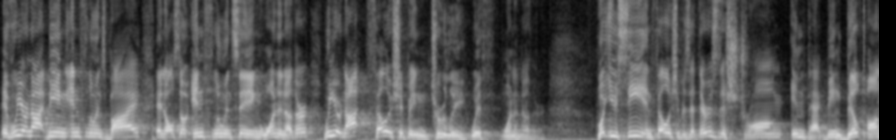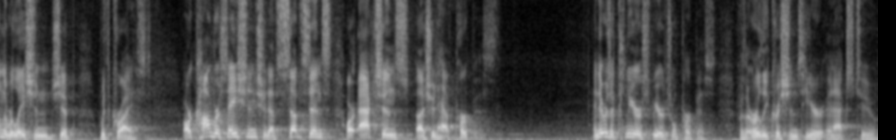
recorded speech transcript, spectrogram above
If we are not being influenced by and also influencing one another, we are not fellowshipping truly with one another. What you see in fellowship is that there is this strong impact being built on the relationship with Christ. Our conversations should have substance, our actions uh, should have purpose. And there was a clear spiritual purpose for the early Christians here in Acts 2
